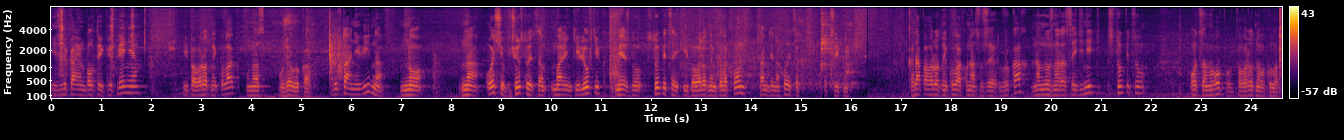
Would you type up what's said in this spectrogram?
Извлекаем болты крепления и поворотный кулак у нас уже в руках. Люфта не видно, но на ощупь чувствуется маленький люфтик между ступицей и поворотным кулаком, там где находится подшипник. Когда поворотный кулак у нас уже в руках, нам нужно рассоединить ступицу от самого поворотного кулака.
